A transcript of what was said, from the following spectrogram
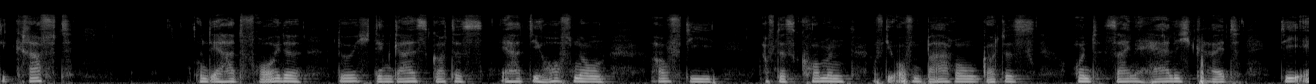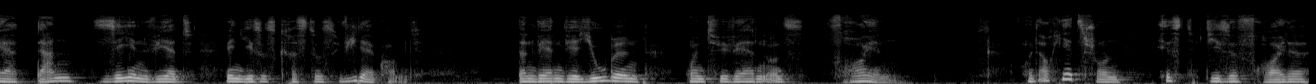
die Kraft und er hat Freude durch den Geist Gottes. Er hat die Hoffnung auf die auf das Kommen, auf die Offenbarung Gottes und seine Herrlichkeit, die er dann sehen wird, wenn Jesus Christus wiederkommt. Dann werden wir jubeln und wir werden uns freuen. Und auch jetzt schon ist diese Freude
